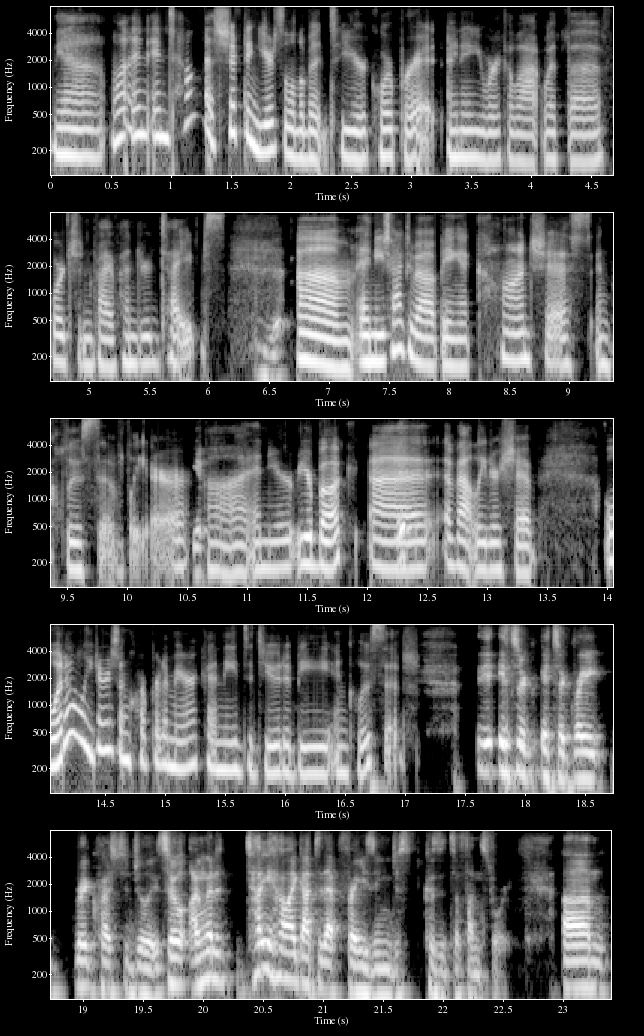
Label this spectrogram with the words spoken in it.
yeah. Well, and, and tell us, shifting gears a little bit to your corporate. I know you work a lot with the Fortune 500 types. Yep. Um, and you talked about being a conscious, inclusive leader Yep. uh, in your, your book uh, about leadership. What do leaders in corporate America need to do to be inclusive? It's a it's a great great question julie so i'm going to tell you how i got to that phrasing just because it's a fun story um,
